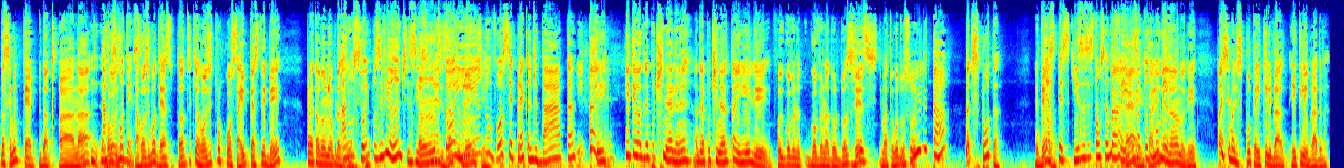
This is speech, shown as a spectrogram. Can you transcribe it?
na Simone Teb, na, na, na Rose, Rose Modesto. Na Rose Modesto, tanto que a Rose trocou, saiu do PSDB para entrar na União Brasil. Anunciou inclusive antes isso, antes, né? Tô exatamente. indo, vou ser pré-candidata. E tá aí. É. E tem o André Putinelli, né? André Putinelli tá aí, ele foi governador duas vezes de Mato Grosso do Sul e ele tá na disputa. Entendeu? E as pesquisas estão sendo tá, feitas é, a todo tá momento. liderando ali. Vai ser uma disputa equilibrada, equilibrada.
